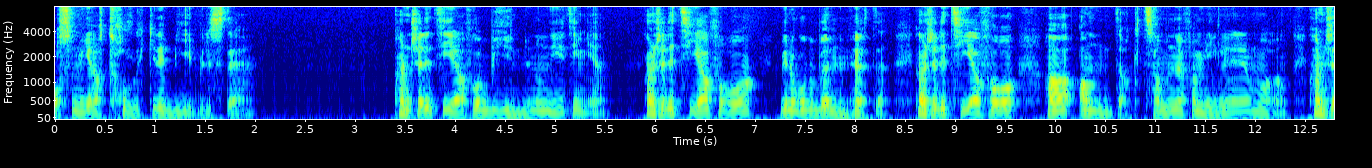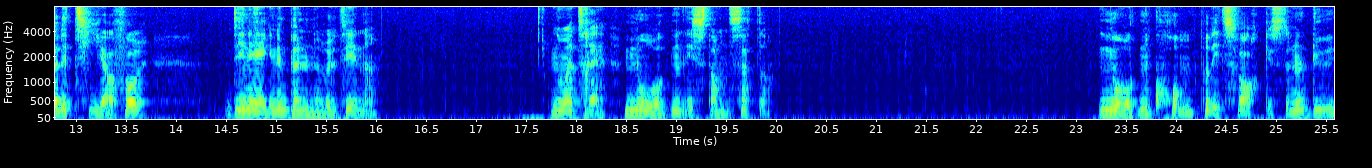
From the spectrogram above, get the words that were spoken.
åssen vi greier å tolke det bibelstedet. Kanskje er det tida for å begynne noen nye ting igjen. Kanskje er det tida for å begynne å gå på bønnemøte. Kanskje er det tida for å ha andakt sammen med familien om morgenen. Kanskje er det tida for dine egne bønnerutiner. Nummer tre nåden istandsetter. Nåden kom på ditt svakeste når du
